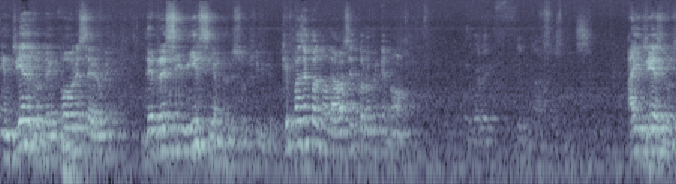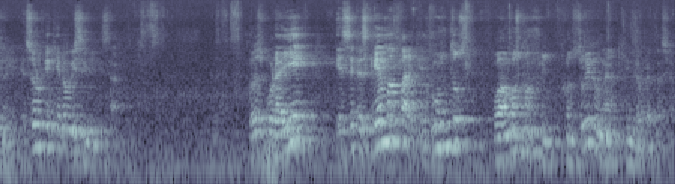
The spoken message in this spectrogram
en riesgo de empobrecerme, de recibir siempre el subsidio. ¿Qué pasa cuando la base económica no? Hay riesgos ahí. Eso es lo que quiero visibilizar. Entonces, por ahí es el esquema para que juntos podamos construir, una interpretación.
